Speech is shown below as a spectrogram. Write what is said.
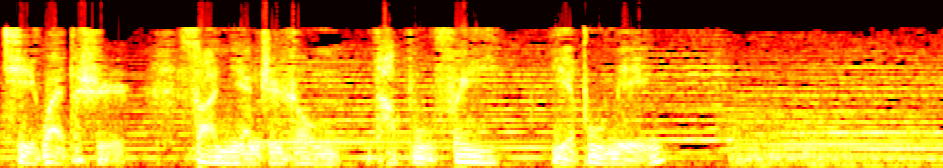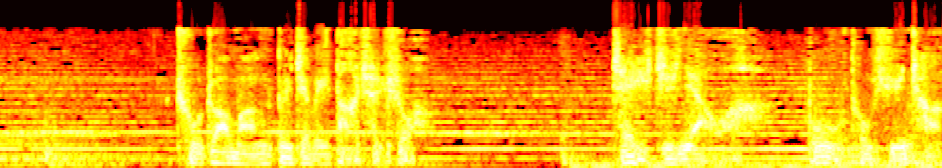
奇怪的是，三年之中它不飞也不鸣。”庄王对这位大臣说：“这只鸟啊，不同寻常。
